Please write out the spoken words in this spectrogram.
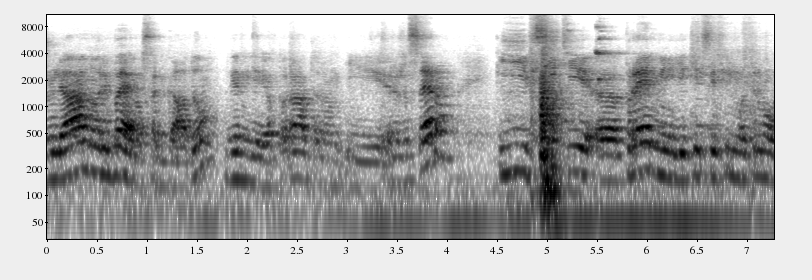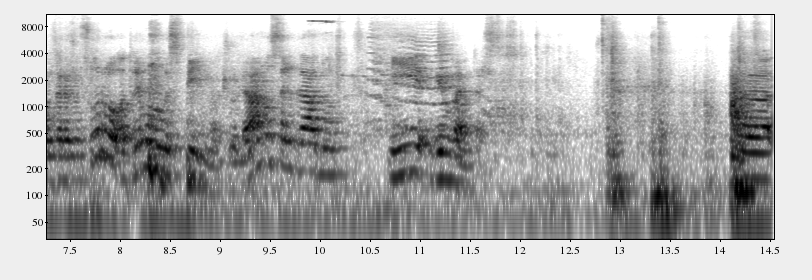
Джуліано Ріберо Сальгаду. Він є оператором і режисером. І всі ті е, премії, які цей фільм отримав за режисуру, отримували спільно Джуліано Сальгаду і Вім Вендерс. Е,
